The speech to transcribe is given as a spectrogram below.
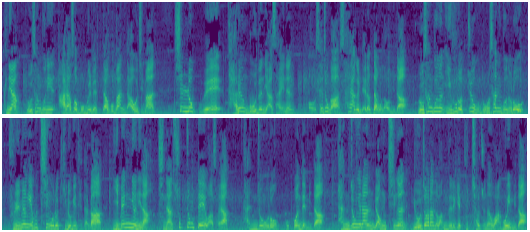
그냥 노상군이 알아서 목을 맸다고만 나오지만 실록 외에 다른 모든 야사에는 어, 세조가 사약을 내렸다고 나옵니다. 노상군은 이후로 쭉 노산군으로 불명의 호칭으로 기록이 되다가 200년이나 지난 숙종 때에 와서야 단종으로 복권됩니다. 단종이라는 명칭은 요절한 왕들에게 붙여주는 왕호입니다.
